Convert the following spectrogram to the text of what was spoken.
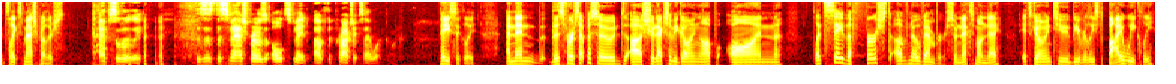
It's like Smash Brothers. Absolutely, this is the Smash Bros. Ultimate of the projects I work on. basically. And then this first episode uh, should actually be going up on, let's say, the 1st of November. So next Monday. It's going to be released bi weekly.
